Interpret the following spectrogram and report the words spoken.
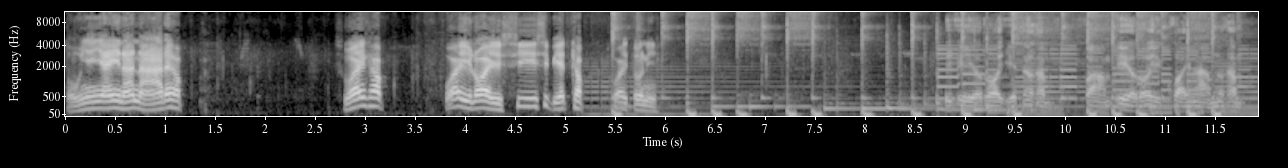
ตัวใหญ่ๆหนาๆเด้ครับ สวยครับไว้ร้อยสี่สิบเอ็ดครับไว้ตัวนี้เอร้อยเอ็ดนะครับฟาร์มเอร้อยควายงามนะครับ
